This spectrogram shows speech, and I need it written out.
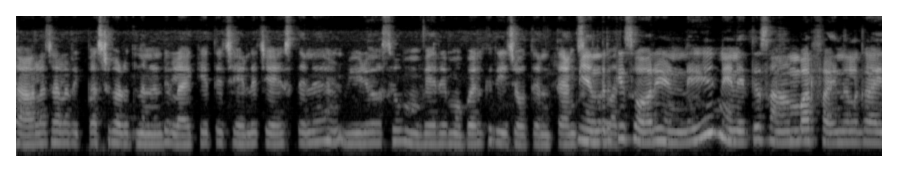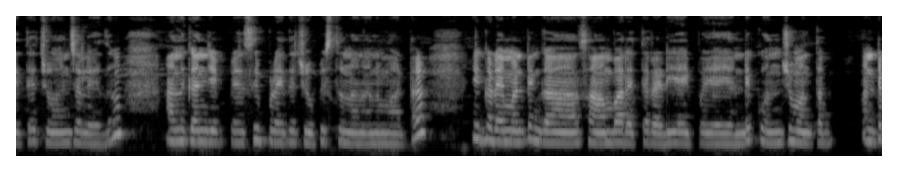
చాలా చాలా రిక్వెస్ట్గా అడుగుతున్నానండి లైక్ అయితే చేయండి. చేస్తేనే వీడియోస్ వేరే మొబైల్కి రీచ్ అవుతాయి థ్యాంక్స్ అందరికీ సారీ అండి. నేనైతే సాంబార్ ఫైనల్గా అయితే చూపించలేదు అందుకని అని చెప్పేసి ఇప్పుడైతే చూపిస్తున్నాను అనమాట ఇక్కడ ఏమంటే ఇంకా సాంబార్ అయితే రెడీ అయిపోయాయండి. కొంచెం అంత అంటే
